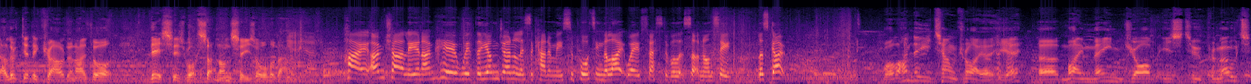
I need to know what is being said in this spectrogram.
I looked at the crowd and I thought, this is what Sutton on Sea is all about. Hi, I'm Charlie, and I'm here with the Young Journalists Academy supporting the Light Waves Festival at Sutton on Sea. Let's go. Well, I'm the town crier here. Uh, my main job is to promote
